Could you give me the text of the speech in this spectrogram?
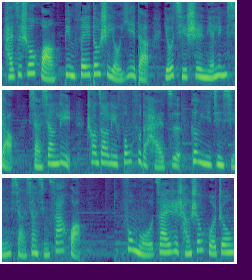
孩子说谎并非都是有意的，尤其是年龄小、想象力、创造力丰富的孩子更易进行想象型撒谎。父母在日常生活中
